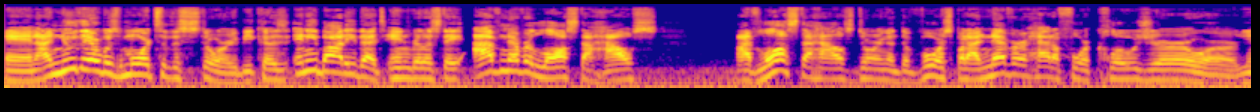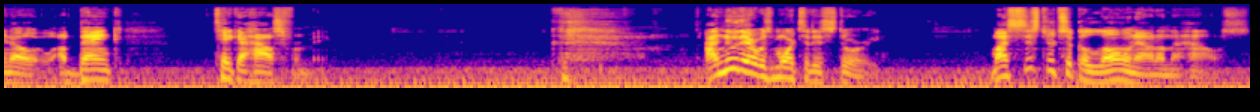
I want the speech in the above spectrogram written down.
And I knew there was more to the story because anybody that's in real estate, I've never lost a house. I've lost a house during a divorce, but I never had a foreclosure or, you know, a bank take a house from me. I knew there was more to this story. My sister took a loan out on the house.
